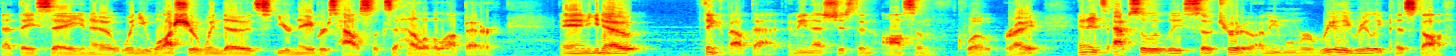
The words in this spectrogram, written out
that they say, you know, when you wash your windows, your neighbor's house looks a hell of a lot better. And, you know, think about that. I mean, that's just an awesome quote, right? And it's absolutely so true. I mean, when we're really, really pissed off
